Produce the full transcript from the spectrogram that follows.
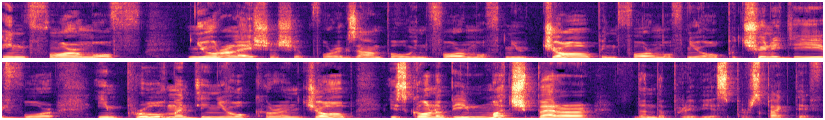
in form of new relationship for example in form of new job in form of new opportunity for improvement in your current job is going to be much better than the previous perspective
